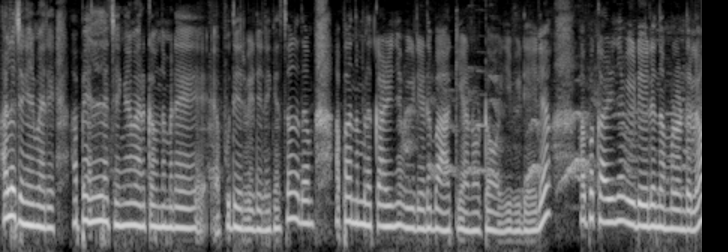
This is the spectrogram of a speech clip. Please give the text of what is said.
ഹലോ ചങ്ങായിമാരെ അപ്പോൾ എല്ലാ ചങ്ങന്മാർക്കും നമ്മുടെ പുതിയൊരു വീഡിയോയിലേക്ക് സ്വാഗതം. അപ്പോൾ നമ്മൾ കഴിഞ്ഞ വീഡിയോയുടെ ബാക്കിയാണ് കേട്ടോ ഈ വീഡിയോയിൽ അപ്പോൾ കഴിഞ്ഞ വീഡിയോയിൽ നമ്മളുണ്ടല്ലോ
